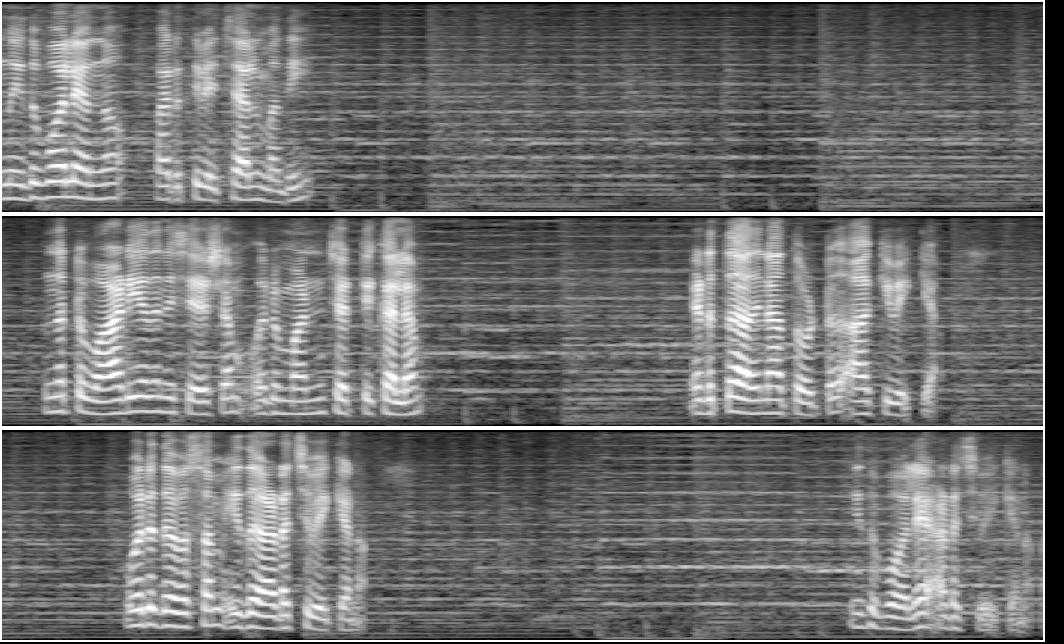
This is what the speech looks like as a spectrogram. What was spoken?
ഒന്ന് ഇതുപോലെ ഒന്ന് പരത്തി വെച്ചാൽ മതി. എന്നിട്ട് വാടിയതിന് ശേഷം ഒരു മൺചട്ടിക്കലം എടുത്ത് അതിനകത്തോട്ട് ആക്കി വയ്ക്കാം ഒരു ദിവസം ഇത് അടച്ചു വയ്ക്കണം ഇതുപോലെ അടച്ചു വയ്ക്കണം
